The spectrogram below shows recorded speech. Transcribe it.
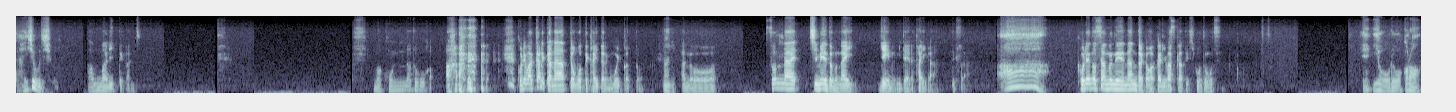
大丈夫でしょ。あんまりって感じ。まあ、こんなとこか。あ、これわかるかなって思って書いたのがもう一個あったわ。何？あのーそんな知名度のないゲームみたいな回があってさ、ああ、これのサムネなんだかわかりますかって聞こうと思ってた。え、いや、俺わからん。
